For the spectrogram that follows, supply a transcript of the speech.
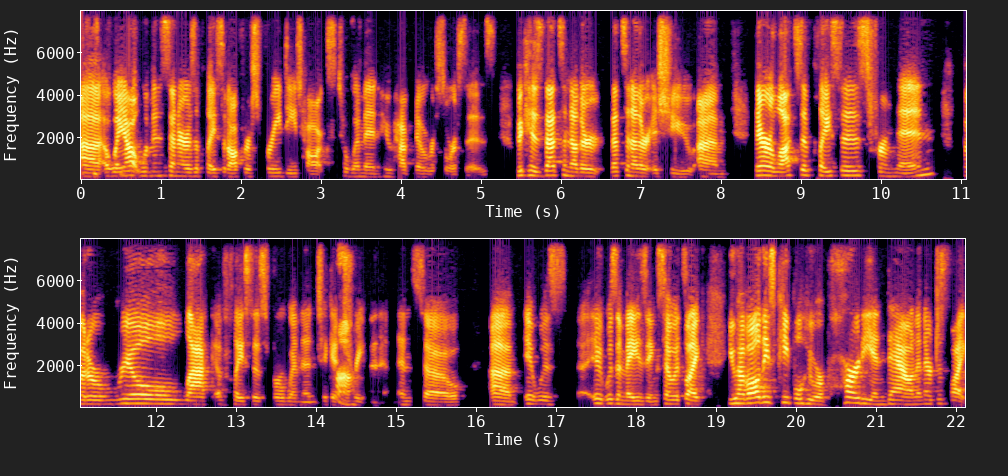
Uh, a Way Out Women's Center is a place that offers free detox to women who have no resources because that's another that's another issue. Um, there are lots of places for men, but a real lack of places for women to get huh. treatment. And so um, it was it was amazing. So it's like you have all these people who are partying down and they're just like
